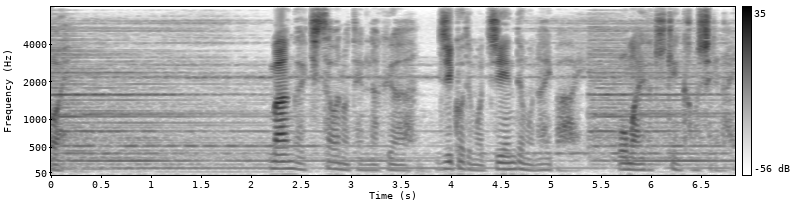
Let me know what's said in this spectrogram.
おい。万が一沢の転落が事故でも自演でもない場合お前が危険かもしれない。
